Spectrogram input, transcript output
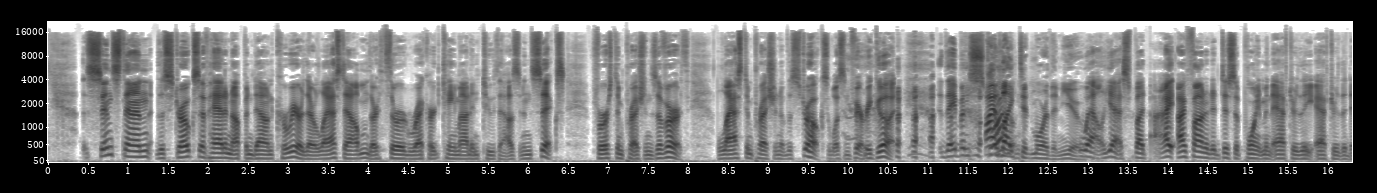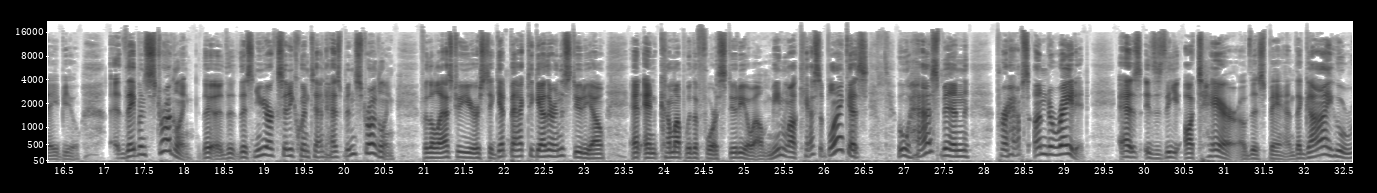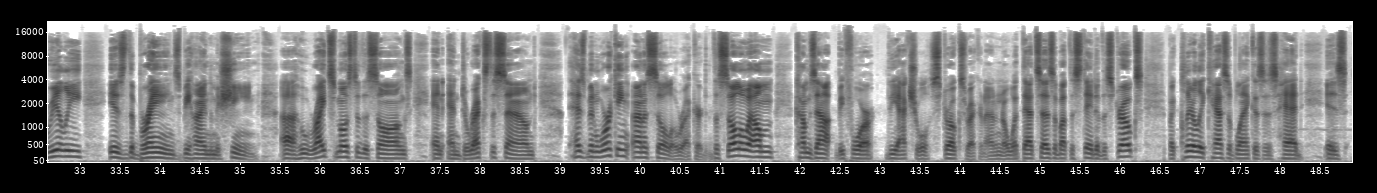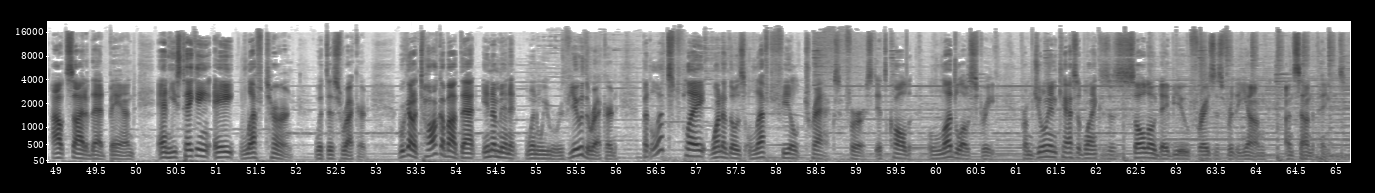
Since then, the Strokes have had an up and down career. Their last album, their third record, came out in 2006. First Impressions of Earth. Last impression of the Strokes wasn't very good. They've been I liked it more than you. Well, yes, but I, I found it a disappointment after the after the debut. They've been struggling. The, the, this New York City quintet has been struggling for the last few years to get back together in the studio and, and come up with a fourth studio album. Meanwhile, Casablancas, who has been perhaps underrated as is the auteur of this band, the guy who really is the brains behind the machine, uh, who writes most of the songs and, and directs the sound, has been working on a solo record. The solo album comes out before the actual Strokes record. I don't know what that says about the state of the Strokes, but clearly Casablancas' head is outside of that band, and he's taking a left turn with this record. We're going to talk about that in a minute when we review the record, but let's play one of those left field tracks first. It's called Ludlow Street from Julian Casablancas' solo debut, Phrases for the Young, on Sound Opinions.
